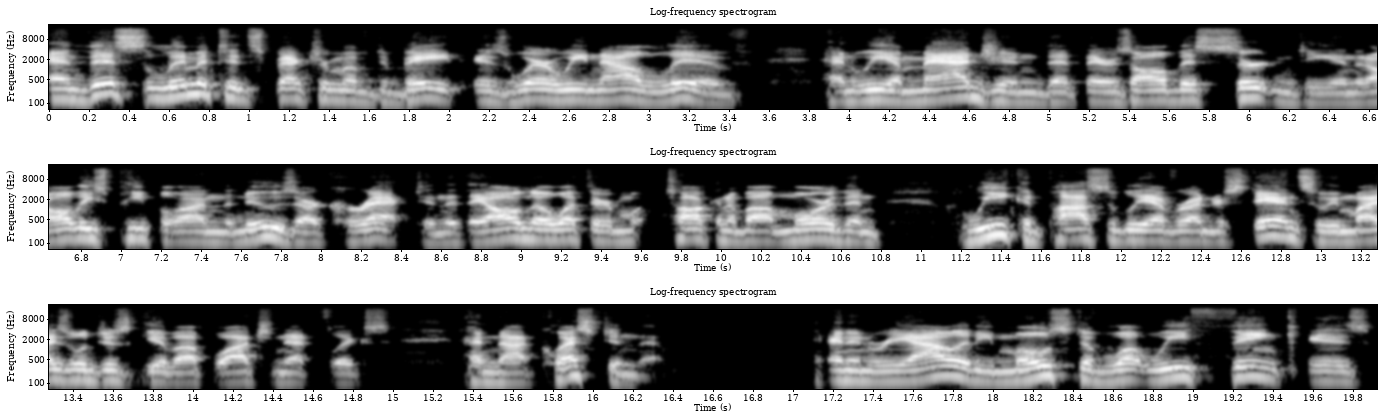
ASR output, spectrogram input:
And this limited spectrum of debate is where we now live. And we imagine that there's all this certainty and that all these people on the news are correct and that they all know what they're talking about more than we could possibly ever understand. So we might as well just give up, watch Netflix, and not question them. And in reality, most of what we think is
